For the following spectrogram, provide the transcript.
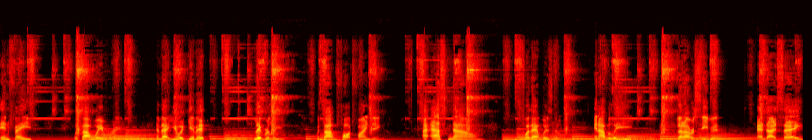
in faith without wavering and that you would give it liberally without fault finding. I ask now for that wisdom. And I believe that I receive it. And I say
